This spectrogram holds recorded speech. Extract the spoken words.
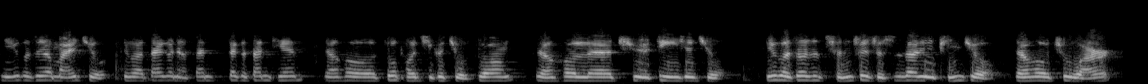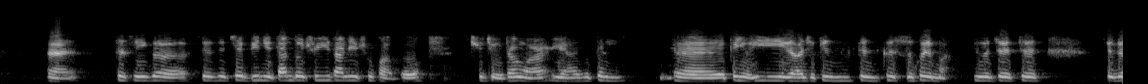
你如果是要买酒，对吧？待个两三，待个三天，然后多跑几个酒庄，然后呢去订一些酒。如果说是纯粹只是在那里品酒，然后去玩儿，呃，这是一个，这这这比你单独去意大利、去法国、去酒庄玩也还是更，呃，更有意义，而且更更更实惠嘛。因为这这这个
